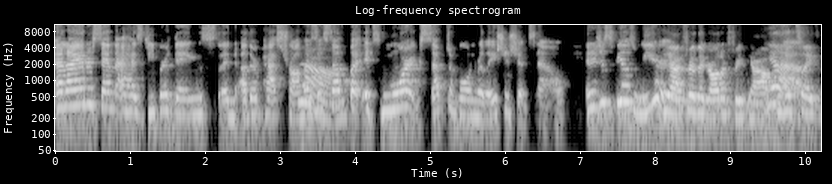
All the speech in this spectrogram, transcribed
and I understand that has deeper things and other past traumas and stuff, but it's more acceptable in relationships now. And it just feels weird. yeah, for the girl to freak out. Yeah. It's like,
